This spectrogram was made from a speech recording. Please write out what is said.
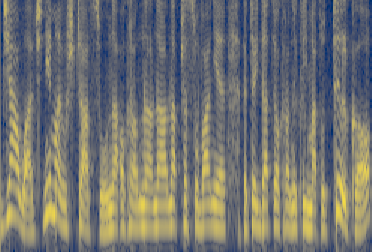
działać. Nie ma już czasu na, ochron- na, na, na przesuwanie tej daty ochrony klimatu, tylko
